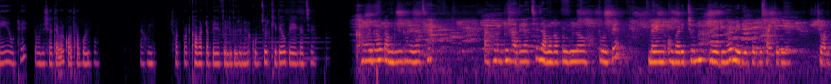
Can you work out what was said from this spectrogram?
নিয়ে উঠে তোমাদের সাথে আবার কথা বলব। এখন ছটপট খাবারটা বেড়ে ফেলি, দুজনের। খুব জোর খেতেও পেয়ে গেছে। খাওয়া দাওয়া কমপ্লিট হয়ে গেছে। এখন একটু ছাদে যাচ্ছি জামা কাপড়গুলো তুলতে। দেন ও বাড়ির জন্য রেডি হয়ে বেরিয়ে পড়ব সাইকেল নিয়ে। চলো।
